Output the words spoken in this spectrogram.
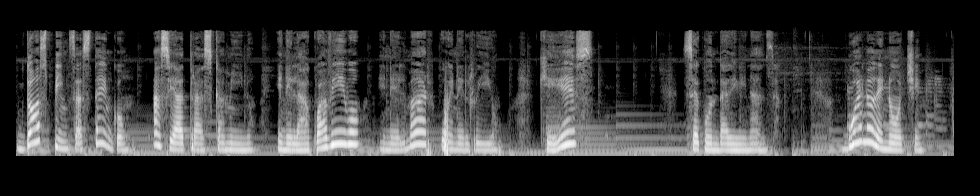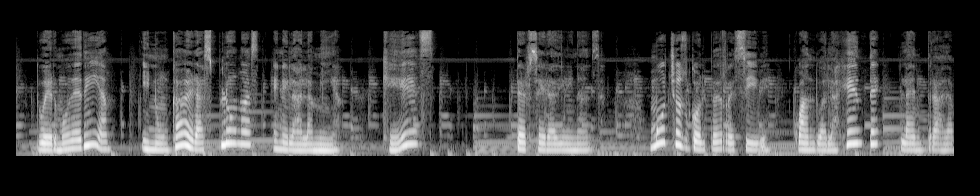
Dos pinzas tengo, hacia atrás camino, en el agua vivo, en el mar o en el río. ¿Qué es? Segunda adivinanza. Vuelo de noche, Duermo de día y nunca verás plumas en el ala mía. ¿Qué es? Tercera adivinanza. Muchos golpes recibe cuando a la gente la entrada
